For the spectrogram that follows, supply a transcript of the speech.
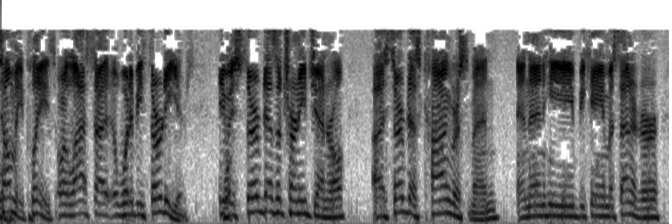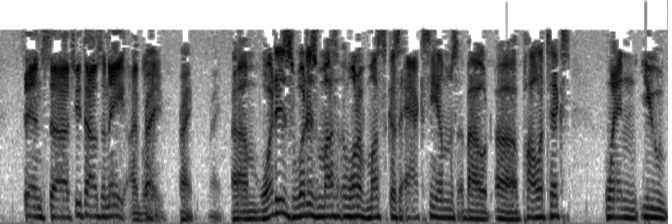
tell me, please. Or last, uh, would it be 30 years? He was served as Attorney General, uh, served as Congressman, and then he became a senator since uh, 2008, I believe. Right, right. Um, what is what is Mus- one of Muska's axioms about uh, politics? When you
